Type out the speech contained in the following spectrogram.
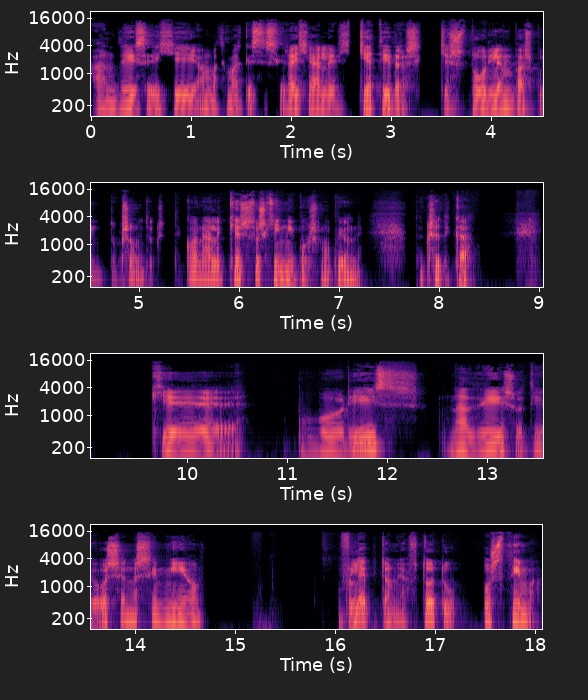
αν δεις, έχει, άμα θυμάσαι και στη σειρά, έχει αλλεργική αντίδραση και στο λεμπάς που είναι το ψωμί το εξωτικό, αλλά και στο σκηνή που χρησιμοποιούν τα εξωτικά. Και μπορείς να δεις ότι ως ένα σημείο βλέπει τον εαυτό του ως θύμα.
